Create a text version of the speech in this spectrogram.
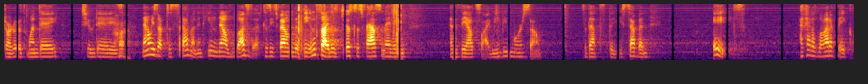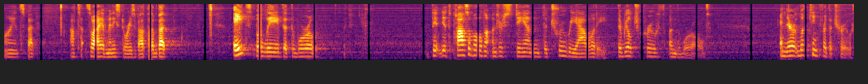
Started with one day, two days. Now he's up to seven, and he now loves it because he's found that the inside is just as fascinating as the outside, maybe more so. So that's the seven. Eights. I've had a lot of eight clients, but so I have many stories about them. But eights believe that the world, that it's possible to understand the true reality, the real truth in the world and they're looking for the truth,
